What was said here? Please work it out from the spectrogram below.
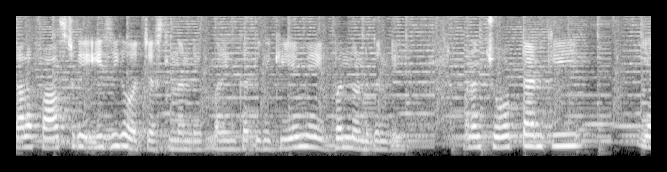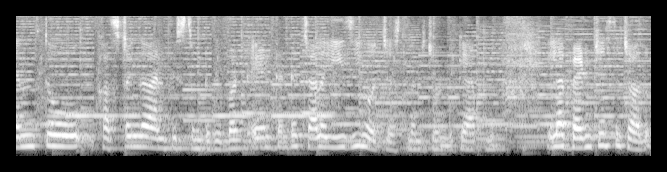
చాలా ఫాస్ట్గా ఈజీగా వచ్చేస్తుందండి. మరి ఇంకా దీనికి ఏమీ ఇబ్బంది ఉండదండి. మనం చూడటానికి ఎంతో కష్టంగా అనిపిస్తుంటుంది. బట్ ఏంటంటే చాలా ఈజీగా వచ్చేస్తుందండి చూడండి క్యాప్ని. ఇలా బెండ్ చేస్తే చాలు.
